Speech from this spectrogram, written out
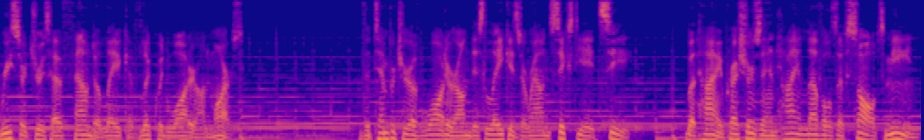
researchers have found a lake of liquid water on Mars. The temperature of water on this lake is around 68 C. But high pressures and high levels of salts mean,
